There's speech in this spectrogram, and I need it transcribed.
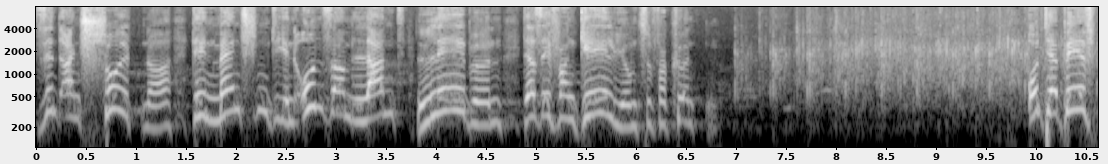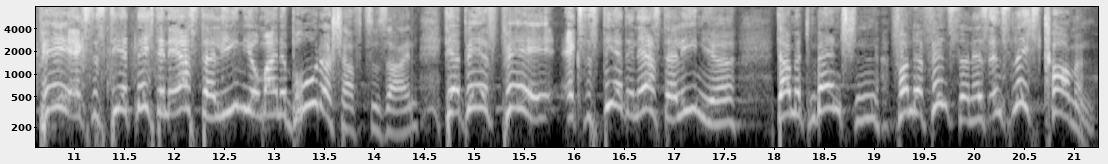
sind ein Schuldner, den Menschen, die in unserem Land leben, das Evangelium zu verkünden. Und der BFP existiert nicht in erster Linie, um eine Bruderschaft zu sein. Der BFP existiert in erster Linie, damit Menschen von der Finsternis ins Licht kommen.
